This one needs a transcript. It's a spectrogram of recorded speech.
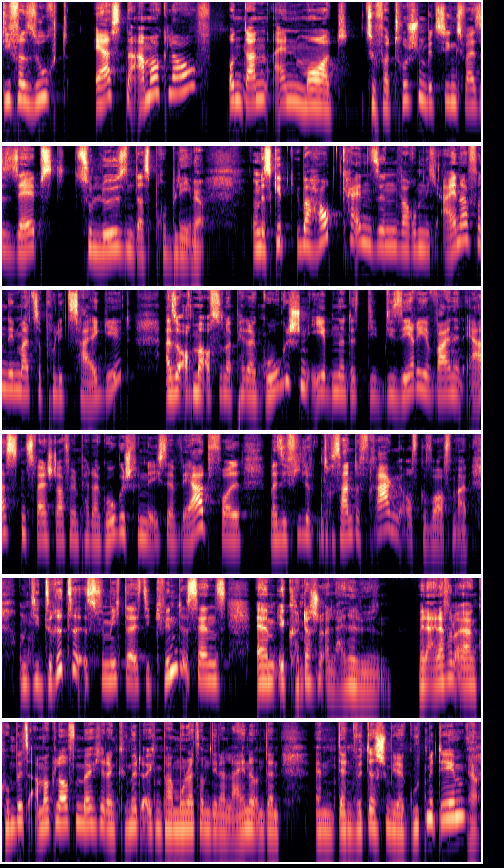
die versucht, erst einen Amoklauf und dann einen Mord zu vertuschen, beziehungsweise selbst zu lösen, das Problem. Ja. Und es gibt überhaupt keinen Sinn, warum nicht einer von denen mal zur Polizei geht. Also auch mal auf so einer pädagogischen Ebene. Die, die Serie war in den ersten zwei Staffeln pädagogisch, finde ich, sehr wertvoll, weil sie viele interessante Fragen aufgeworfen hat. Und die dritte ist für mich, da ist die Quintessenz, ähm, ihr könnt das schon alleine lösen. Wenn einer von euren Kumpels Amok laufen möchte, dann kümmert euch ein paar Monate um den alleine und dann, ähm, dann wird das schon wieder gut mit dem. Ja.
